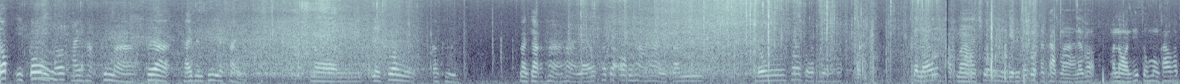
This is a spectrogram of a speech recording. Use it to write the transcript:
นกอีโก้งเขาใช้หักขึ้นมา เพื่อใช้เป็นที่อาศัยนอนในช่วงกลางคืน หลังจากหาอาหารแล้วเขาจะออกไปหาอาหารตา มดงแห้วตัวเทียนนะครับเสร็จแล้วกลับมาช่วงเย็นเขาก็จะกลับมา แล้วก็มานอนที่ซุ้มของเขาครับ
